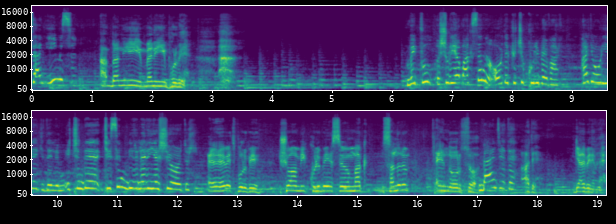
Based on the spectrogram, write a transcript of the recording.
Sen iyi misin? Ben iyiyim, ben iyiyim Purvi. Vipul şuraya baksana. Orada küçük kulübe var. Hadi oraya gidelim. İçinde kesin birileri yaşıyordur. Ee, Evet Purvi, şu an bir kulübeye sığınmak sanırım en doğrusu. Bence de. Hadi, gel benimle.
